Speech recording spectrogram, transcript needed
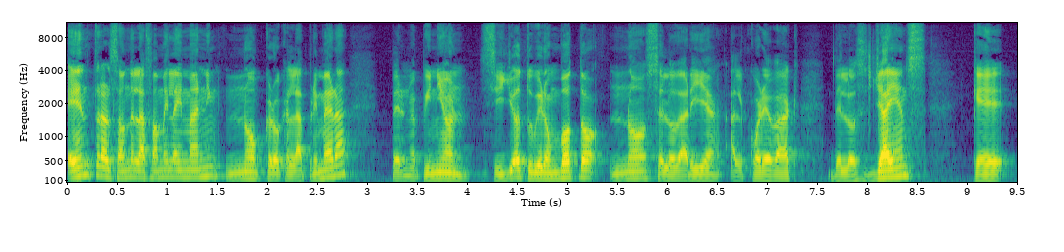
entra al Salón de la Fama Eli Manning, no creo que la primera, pero en mi opinión, si yo tuviera un voto, no se lo daría al quarterback de los Giants, que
